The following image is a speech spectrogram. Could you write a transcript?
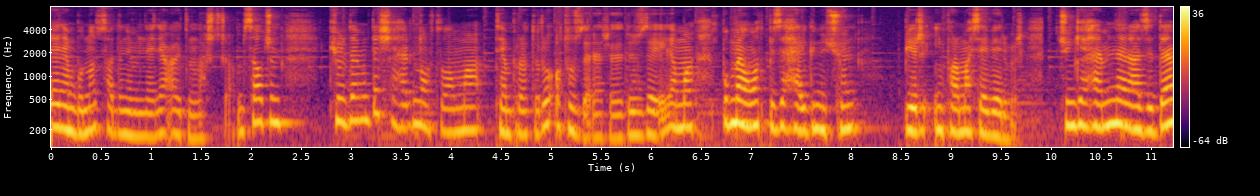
Gəlin bunu sadə nümunə ilə aydınlaşdıraq. Məsəl üçün Kürdəmirdə şəhərin ortalama temperaturu 30 dərəcədə düz deyil, amma bu məlumat bizə hər gün üçün bir informasiya vermir. Çünki həmin ərazidə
